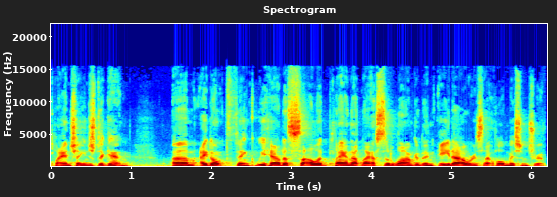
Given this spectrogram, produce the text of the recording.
Plan changed again. Um, I don't think we had a solid plan that lasted longer than eight hours that whole mission trip.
